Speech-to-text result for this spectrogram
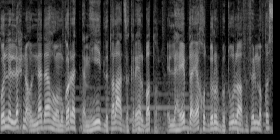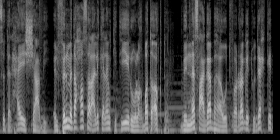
كل اللي إحنا قلناه ده هو مجرد تمهيد لطلعت زكريا البطل اللي هيبدأ ياخد دور البطولة في فيلم قصة الحي الشعبي. الفيلم ده حصل عليه كلام كتير ولخبطة أكتر. بالناس عجبها واتفرجت وضحكت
